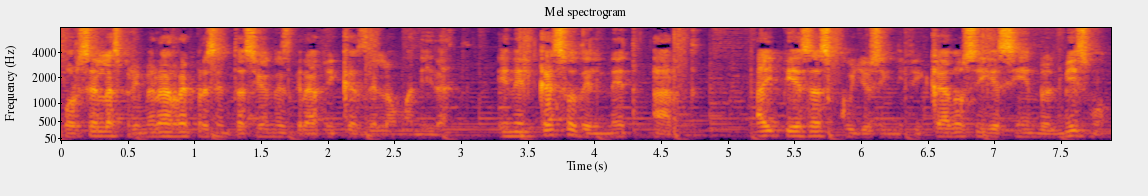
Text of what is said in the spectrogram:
por ser las primeras representaciones gráficas de la humanidad. En el caso del net art, hay piezas cuyo significado sigue siendo el mismo,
